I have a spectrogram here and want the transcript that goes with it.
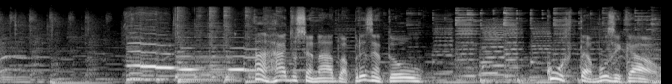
A Rádio Senado apresentou Curta Musical.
